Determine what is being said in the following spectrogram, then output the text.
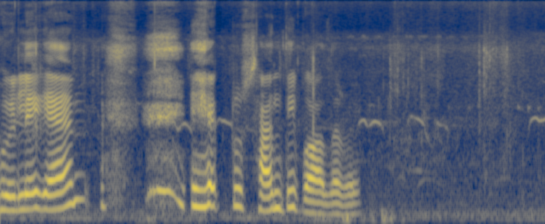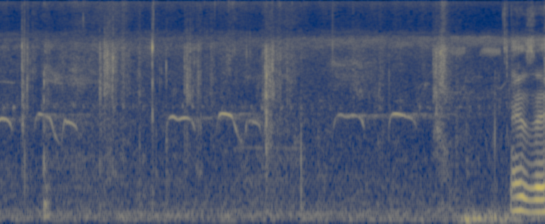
হইলে জ্ঞান, একটু শান্তি পাওয়া যাবে। এই যে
